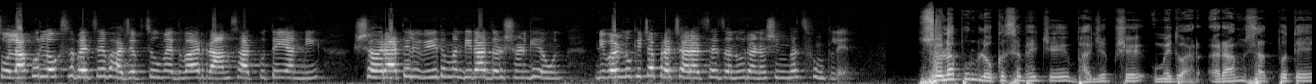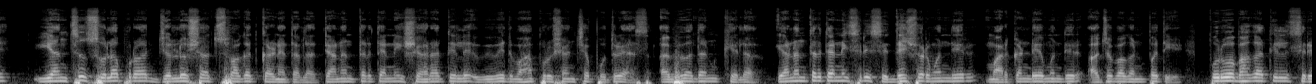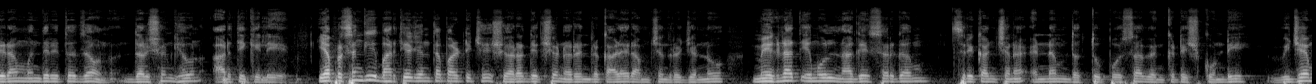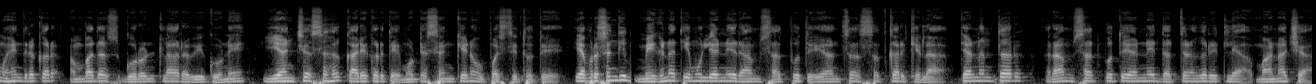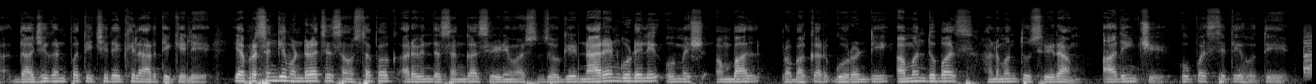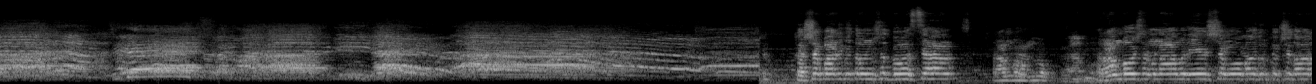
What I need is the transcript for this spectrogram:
सोलापूर लोकसभेचे भाजपचे उमेदवार राम सातपुते यांनी शहरातील विविध मंदिरात दर्शन घेऊन निवडणुकीच्या प्रचाराचे जणू रणशिंगच फुंकले. सोलापूर लोकसभेचे भाजपचे उमेदवार राम सातपुते यांचं सोलापुरात जल्लोषात स्वागत करण्यात आलं. त्यानंतर त्यांनी शहरातील विविध महापुरुषांच्या पुतळ्यास अभिवादन केलं. यानंतर त्यांनी श्री सिद्धेश्वर मंदिर मार्कंडेय मंदिर आजोबा गणपती पूर्व भागातील श्रीराम मंदिर इथं जाऊन दर्शन घेऊन आरती केली. या प्रसंगी भारतीय जनता पार्टीचे शहराध्यक्ष नरेंद्र काळे रामचंद्र जन्नू मेघनाथ येमूल नागेश सरगम श्रीकांचना एन एम दत्तू पोसा व्यंकटेश कोंडी विजय महेंद्रकर अंबादास गोरंटला रवी गोणे यांच्यासह कार्यकर्ते मोठ्या संख्येनं उपस्थित होते. या प्रसंगी मेघनाथ येमुल यांनी राम सातपुते यांचा सत्कार केला. त्यानंतर राम सातपुते यांनी दत्तनगर इथल्या मानाच्या दाजी गणपतीची देखील आरती केली. या प्रसंगी मंडळाचे संस्थापक अरविंद संगा श्रीनिवास जोगी नारायण गोडेले उमेश अंबाल प्रभाकर गोरंटी अमन दुबास हनुमंतू श्रीराम आदींची उपस्थिती होती. कश्यप माझे मित्र निषद भवस्य? रामभाऊ. रामभाऊ. शर्मनामध्ये शमो बहादुर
